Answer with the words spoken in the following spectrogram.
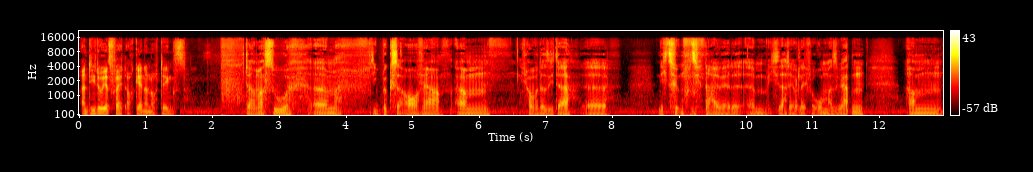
an die du jetzt vielleicht auch gerne noch denkst. Puh, da machst du ähm, die Büchse auf, ja. Ähm, ich hoffe, dass ich da äh, nicht zu emotional werde. Ähm, ich sage dir auch gleich warum. Also wir hatten ähm,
